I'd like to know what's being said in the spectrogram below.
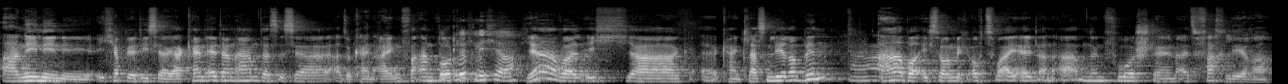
Ah, nee, nee, nee. Ich habe ja dieses Jahr gar keinen Elternabend. Das ist ja also kein eigenverantwortlicher. Glücklicher. Ja, weil ich ja äh, kein Klassenlehrer bin. Ah. Aber ich soll mich auf zwei Elternabenden vorstellen als Fachlehrer.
